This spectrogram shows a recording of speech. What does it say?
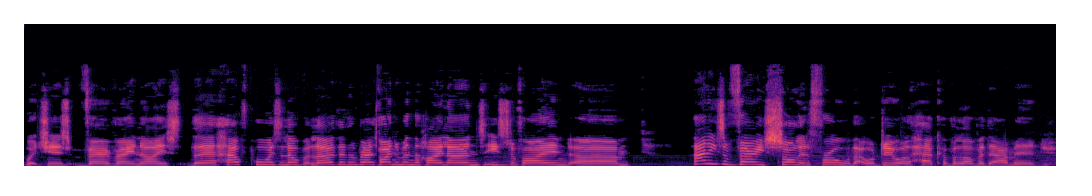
which is very, very nice. The health pool is a little bit lower than the rest. Find him in the Highlands, easy to find. Um, And he's a very solid thrall that will do a heck of a lot of damage.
